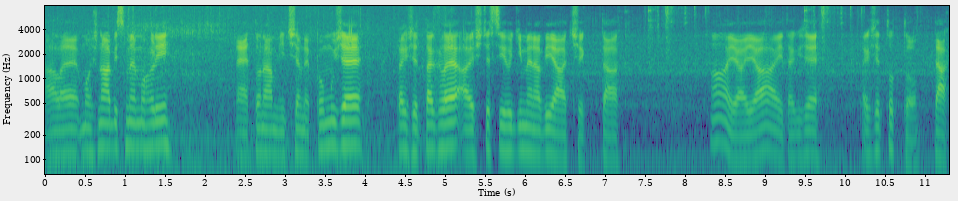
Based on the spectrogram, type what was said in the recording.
Ale možná bychom mohli... Ne, to nám ničem nepomůže. Takže takhle a ještě si hodíme navijáček. Tak, Ajajaj, takže, takže toto. Tak.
